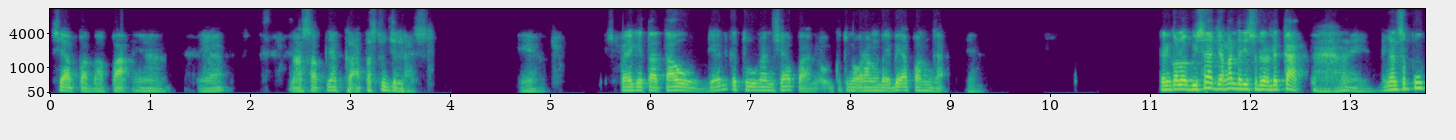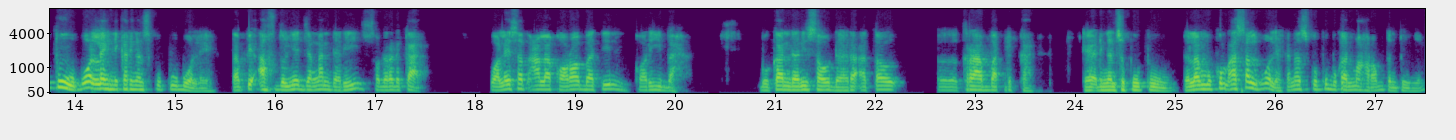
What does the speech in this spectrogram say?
Siapa bapaknya, ya. Nasabnya ke atas itu jelas. Ya. Supaya kita tahu dia keturunan siapa, keturunan orang baik-baik apa enggak, ya. Dan kalau bisa jangan dari saudara dekat. Dengan sepupu boleh nikah dengan sepupu boleh, tapi afdolnya jangan dari saudara dekat. Walaisat ala qarabatin qaribah. Bukan dari saudara atau Eh, kerabat dekat kayak dengan sepupu dalam hukum asal boleh karena sepupu bukan mahram tentunya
